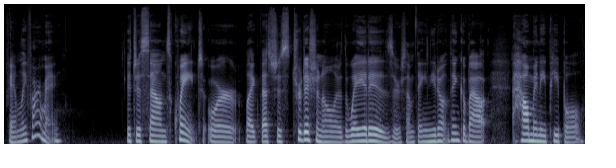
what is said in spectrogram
family farming. It just sounds quaint or like that's just traditional or the way it is or something. And you don't think about how many people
